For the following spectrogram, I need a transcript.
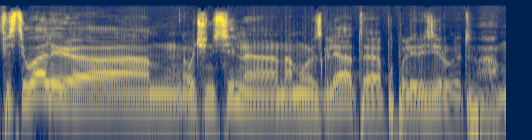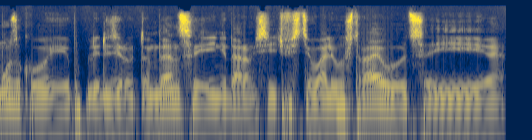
Фестивали м, очень сильно, на мой взгляд, а, популяризируют музыку и популяризируют тенденции. И недаром все эти фестивали устраиваются. И э,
